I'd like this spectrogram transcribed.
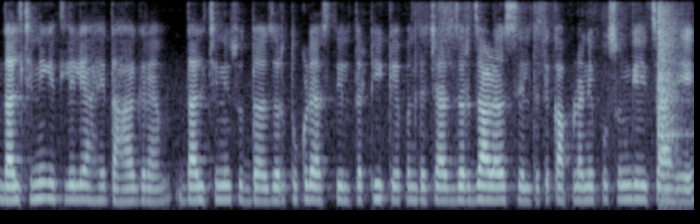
दालचिनी घेतलेली आहे दहा ग्रॅम. दालचिनीसुद्धा जर तुकडे असतील तर ठीक आहे पण त्याच्यात जर जाळं असेल तर ते कापडाने पुसून घ्यायचं आहे.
